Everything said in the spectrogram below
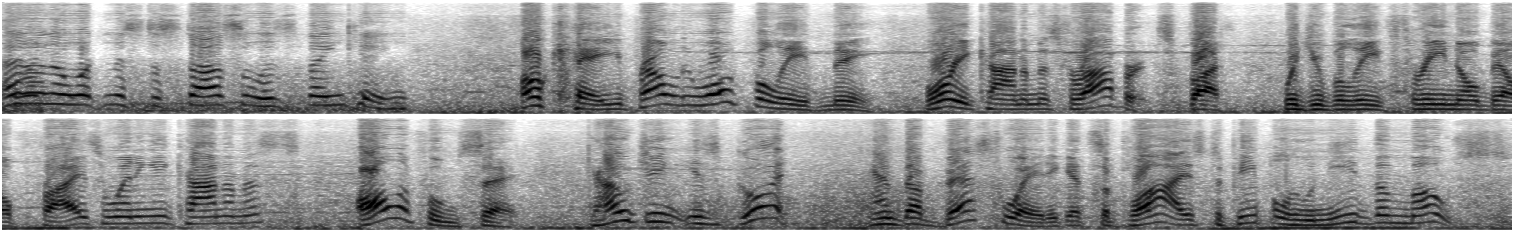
I don't know what Mr. Stossel is thinking. Okay, you probably won't believe me or economist Roberts, but would you believe three Nobel Prize winning economists, all of whom say gouging is good and the best way to get supplies to people who need them most?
